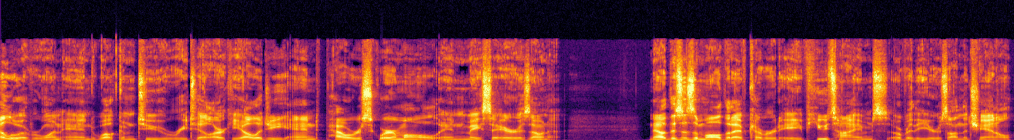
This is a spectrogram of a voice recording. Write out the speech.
Hello, everyone, and welcome to Retail Archaeology and Power Square Mall in Mesa, Arizona. Now, this is a mall that I've covered a few times over the years on the channel,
